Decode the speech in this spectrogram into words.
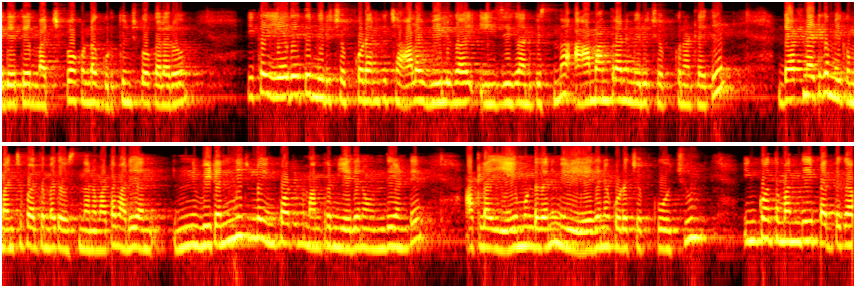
ఏదైతే మర్చిపోకుండా గుర్తుంచుకోగలరో ఇక ఏదైతే మీరు చెప్పుకోవడానికి చాలా వీలుగా ఈజీగా అనిపిస్తుందో ఆ మంత్రాన్ని మీరు చెప్పుకున్నట్లయితే డెఫినెట్గా మీకు మంచి ఫలితం అయితే వస్తుందన్నమాట. మరి వీటన్నిటిలో ఇంపార్టెంట్ మంత్రం ఏదైనా ఉంది అంటే అట్లా ఏముండదని మీరు ఏదైనా కూడా చెప్పుకోవచ్చు. ఇంకొంతమంది పెద్దగా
